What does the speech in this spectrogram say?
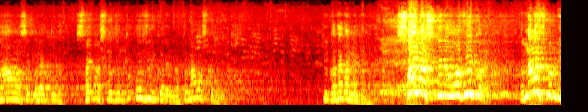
মাও আছে ঘোরার দিন ছয় মাস পর্যন্ত অজুই করেন না, তো নামাজ পড়বে কি? কথা কর না কেন? ছয় মাস ধরে অজুই করে না। নামাজ পড়বে?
